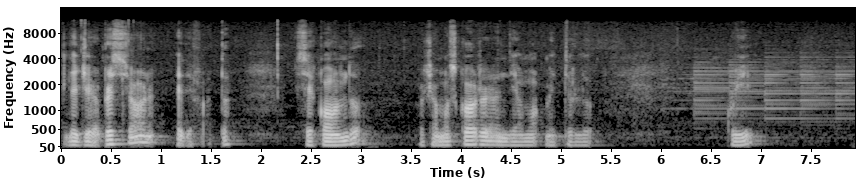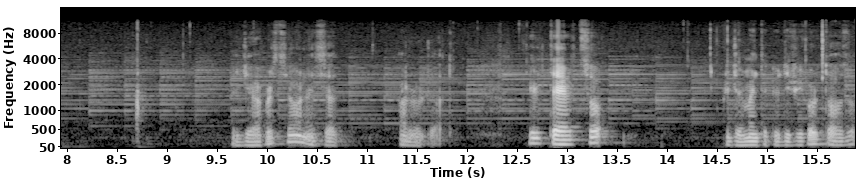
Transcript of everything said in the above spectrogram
Leggera pressione ed è fatta. Secondo facciamo scorrere andiamo a metterlo qui. Leggera pressione si è alloggiato il terzo leggermente più difficoltoso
